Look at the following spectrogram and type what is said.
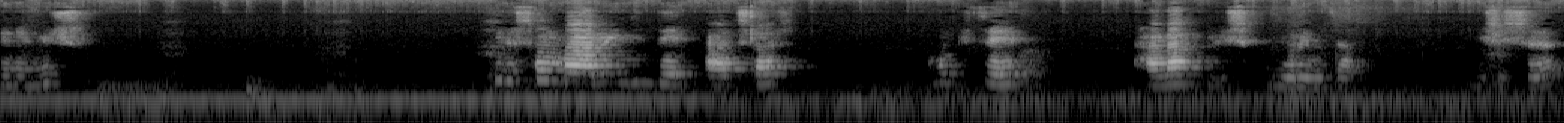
dönülmüş. Böyle sonbahar renginde ağaçlar. Ama güzel. Parlak bir ışık vuruyor elimize. Güneş ışığı.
